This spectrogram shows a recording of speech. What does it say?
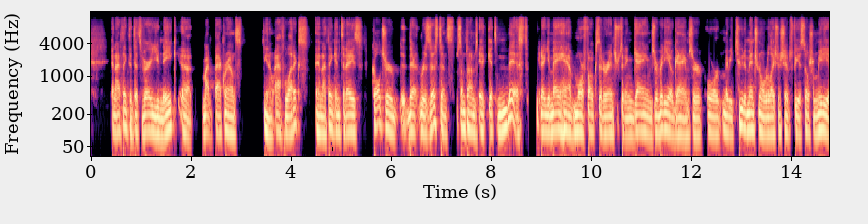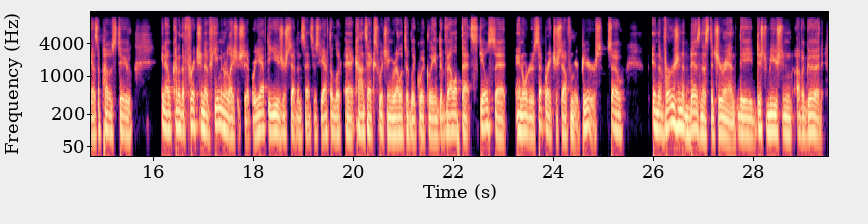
and I think that that's very unique. Uh, my background's you know athletics. And i think in today's culture that resistance sometimes it gets missed. You know you may have more folks that are interested in games or video games or or maybe two-dimensional relationships via social media as opposed to you know kind of the friction of human relationship where you have to use your seven senses. You have to look at context switching relatively quickly and develop that skill set in order to separate yourself from your peers. So in the version of business that you're in the distribution of a good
